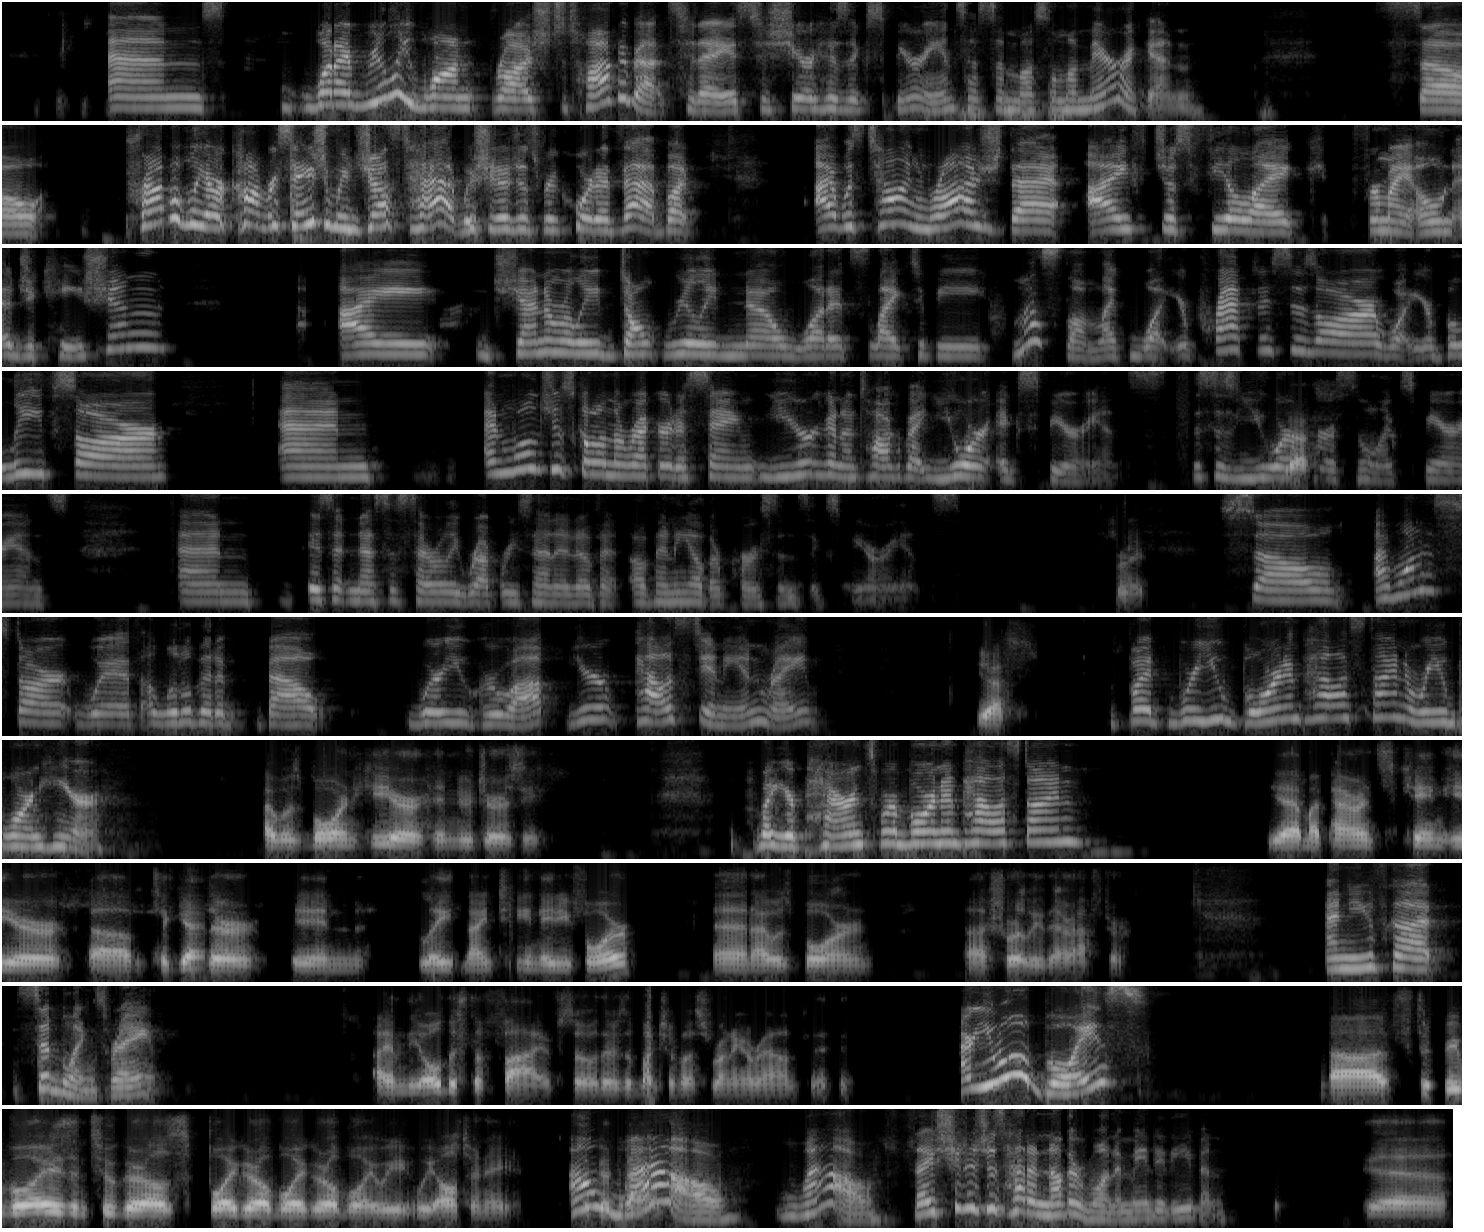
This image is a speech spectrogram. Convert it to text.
And what I really want Raj to talk about today is to share his experience as a Muslim American. So, probably our conversation we just had, we should have just recorded that. But I was telling Raj that I just feel like for my own education, I generally don't really know what it's like to be Muslim, like what your practices are, what your beliefs are. And and we'll just go on the record as saying you're going to talk about your experience. This is your yes. personal experience and isn't necessarily representative of any other person's experience. Right. So, I want to start with a little bit about where you grew up. You're Palestinian, right? Yes. But were you born in Palestine or were you born here? I was born here in New Jersey. But your parents were born in Palestine? Yeah, my parents came here um, together in late 1984, and I was born uh, shortly thereafter. And you've got siblings, right? I am the oldest of five, so there's a bunch of us running around. Are you all boys? Uh, three boys and two girls. Boy, girl, boy, girl, boy. We we alternate. Oh wow, wow! They should have just had another one and made it even. Yeah,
